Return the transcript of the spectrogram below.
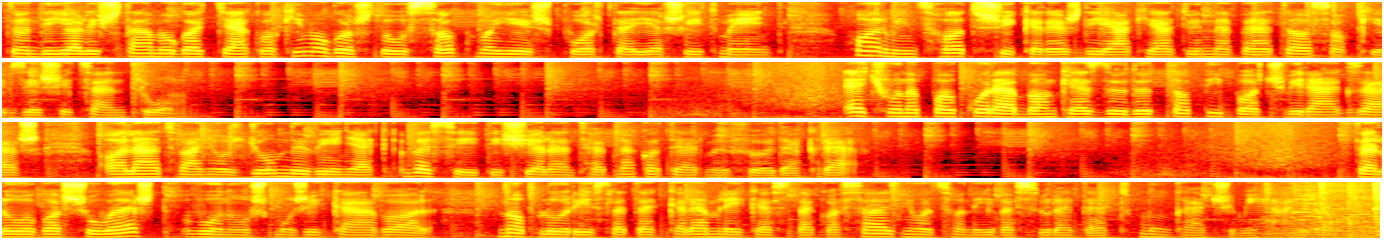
ösztöndíjjal is támogatják a kimagasló szakmai és sportteljesítményt. 36 sikeres diákját ünnepelte a szakképzési centrum. Egy hónappal korábban kezdődött a pipacsvirágzás. A látványos gyomnövények veszélyt is jelenthetnek a termőföldekre. Felolvasóest vonós muzsikával. Napló részletekkel emlékeztek a 180 éve született Munkácsi Mihályra.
